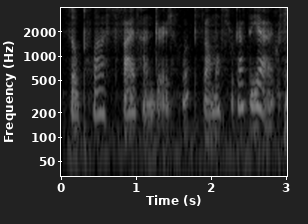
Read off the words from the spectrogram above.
so plus 500. Whoops, almost forgot the x.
